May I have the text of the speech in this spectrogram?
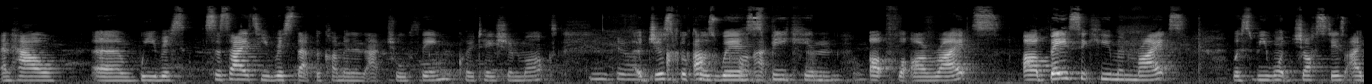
and how uh, we risk society risks that becoming an actual thing. Quotation marks. Uh, just because I we're speaking up for our rights, our basic human rights, was we want justice. I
